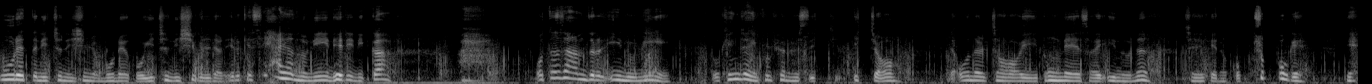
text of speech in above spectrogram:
우울했던 2020년 보내고 2021년 이렇게 새하얀 눈이 내리니까 아, 어떤 사람들은 이 눈이 또 굉장히 불편할 수 있, 죠 오늘 저희 동네에서의 이 눈은 저에게는 꼭 축복의 예,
